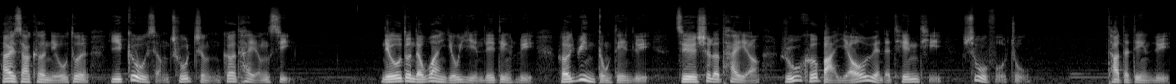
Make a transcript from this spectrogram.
艾萨克·牛顿已构想出整个太阳系。牛顿的万有引力定律和运动定律解释了太阳如何把遥远的天体束缚住。他的定律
